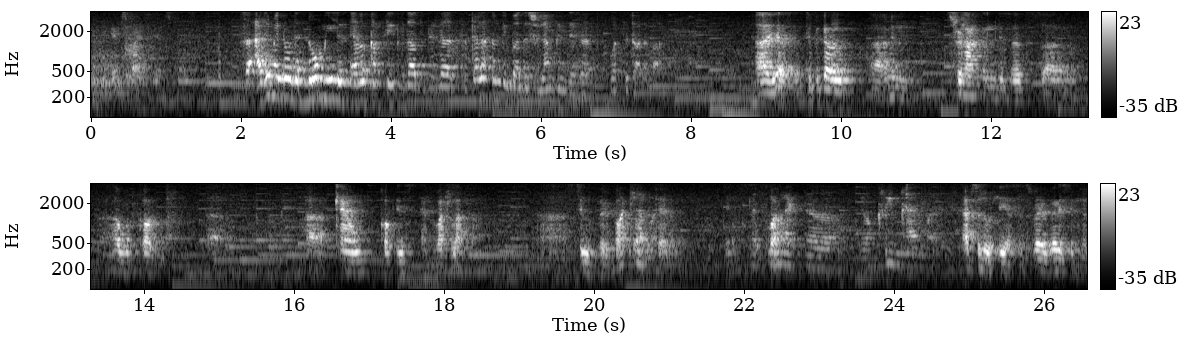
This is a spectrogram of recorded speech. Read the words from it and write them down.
it became spicy and spicy. So as you may know that no meal is ever complete without the desserts. So tell us something about the Sri Lankan desserts. What's it all about? Uh, yes, typical, uh, I mean, Sri Lankan desserts, uh, I would call uh, uh, Kavum, Kokis, and Watalapam. Uh, still very popular Yes. That's Wat- more like the your cream caramel. Absolutely, yes. It's very, very similar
